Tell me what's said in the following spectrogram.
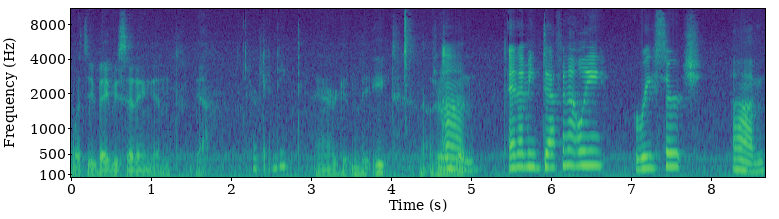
with you babysitting and yeah, Her candy. and her getting to eat. That was really um, good. And I mean, definitely research. Um,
